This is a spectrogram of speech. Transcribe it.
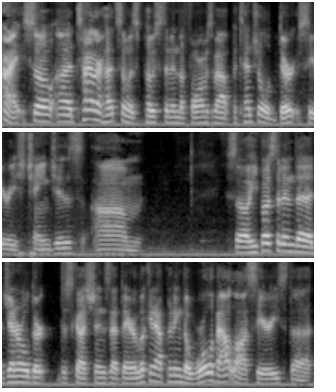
All right, so uh, Tyler Hudson was posting in the forums about potential Dirt Series changes. Um, so he posted in the general Dirt discussions that they're looking at putting the World of Outlaw series, the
